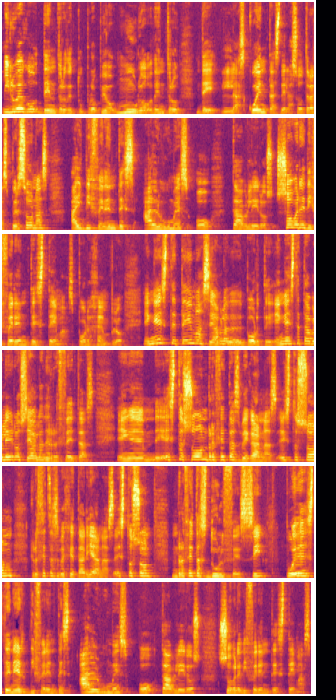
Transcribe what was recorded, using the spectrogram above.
Y luego dentro de tu propio muro, dentro de las cuentas de las otras personas, hay diferentes álbumes o tableros sobre diferentes temas. Por ejemplo, en este tema se habla de deporte, en este tablero se habla de recetas, en, eh, estos son recetas veganas, estos son recetas vegetarianas, estos son recetas dulces, ¿sí? puedes tener diferentes álbumes o tableros sobre diferentes temas.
